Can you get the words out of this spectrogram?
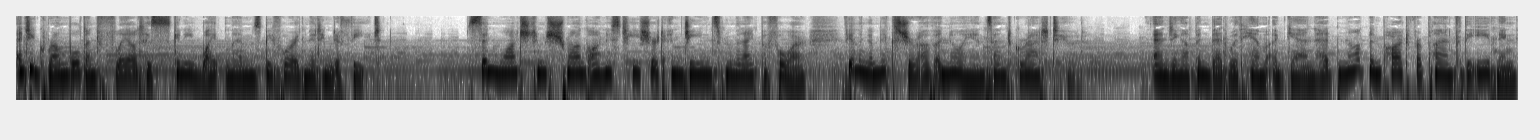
and he grumbled and flailed his skinny white limbs before admitting defeat. Sin watched him shrug on his t shirt and jeans from the night before, feeling a mixture of annoyance and gratitude. Ending up in bed with him again had not been part of her plan for the evening,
